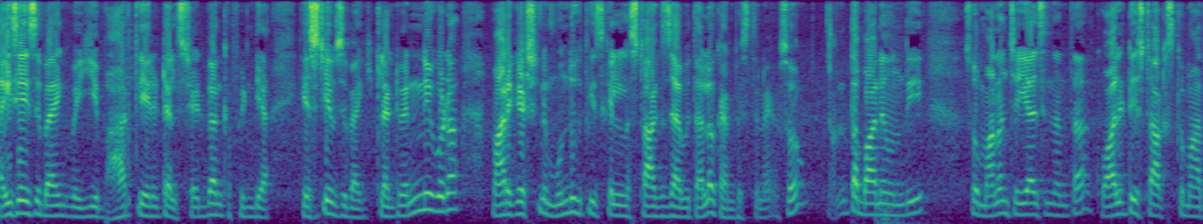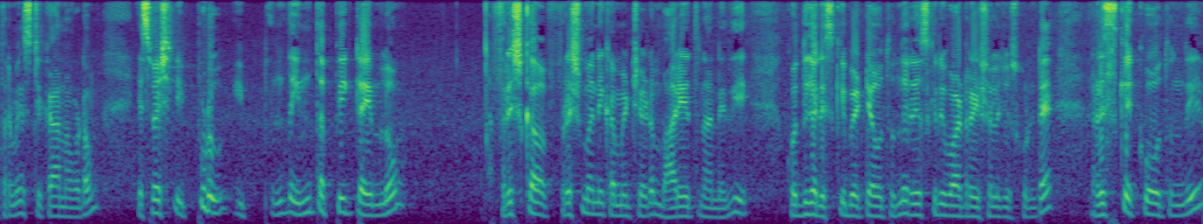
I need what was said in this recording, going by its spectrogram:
ఐసిఐసి బ్యాంక్ వెయ్యి భారతీయ Airtel State Bank of India HDFC bank ఇట్లాంటివన్నీ కూడా మార్కెట్స్ని ముందుకు తీసుకెళ్ళిన స్టాక్స్ జాబితాలో కనిపిస్తున్నాయి. సో అంత బాగానే ఉంది. సో మనం చేయాల్సిందంతా క్వాలిటీ స్టాక్స్కి మాత్రమే స్టిక్ ఆన్ అవ్వడం. ఎస్పెషల్లీ ఇప్పుడు ఇప్- ఇంత ఇంత పీక్ టైంలో ఫ్రెష్ క ఫ్రెష్ మనీ కమిట్ చేయడం భారీ ఎత్తున అనేది కొద్దిగా రిస్క్ బెట్టే అవుతుంది. రిస్క్ రివార్డ్ రేషియోలో చూసుకుంటే రిస్క్ ఎక్కువ అవుతుంది.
